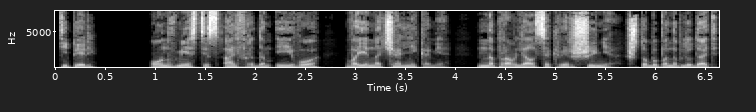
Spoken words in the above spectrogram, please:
Теперь он вместе с Альфредом и его военачальниками направлялся к вершине, чтобы понаблюдать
